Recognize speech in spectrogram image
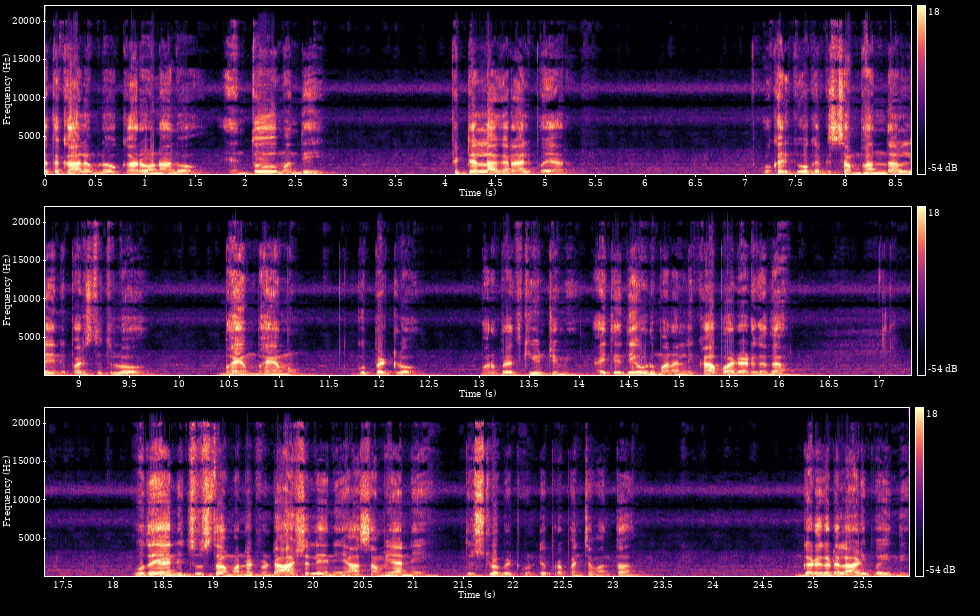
గత కాలంలో కరోనాలో ఎంతోమంది పిట్టల్లాగా రాలిపోయారు. ఒకరికి ఒకరికి సంబంధాలు లేని పరిస్థితుల్లో భయం భయం గుప్పెట్లో మనం బ్రతికి ఉంటేమి. అయితే దేవుడు మనల్ని కాపాడాడు కదా. ఉదయాన్ని చూస్తామన్నటువంటి ఆశ లేని ఆ సమయాన్ని దృష్టిలో పెట్టుకుంటే ప్రపంచమంతా గడగడలాడిపోయింది.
